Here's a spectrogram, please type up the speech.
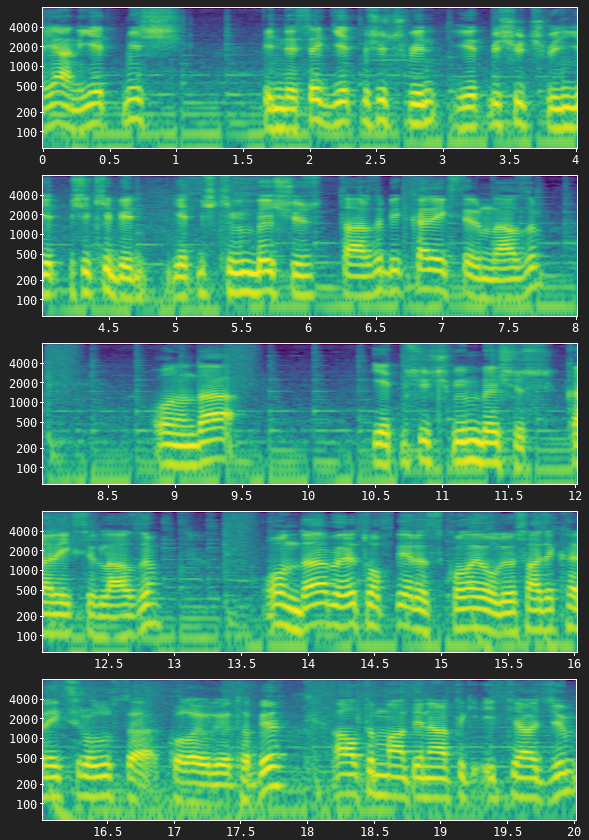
Yani 70 bin desek 73 bin, 73 bin, 72 bin, 72 bin 500 tarzı bir kare eksirim lazım. Onun da 73.500 kare iksir lazım. Onu da böyle toplayarız. Kolay oluyor. Sadece kare iksir olursa kolay oluyor tabi. Altın madeni artık ihtiyacım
